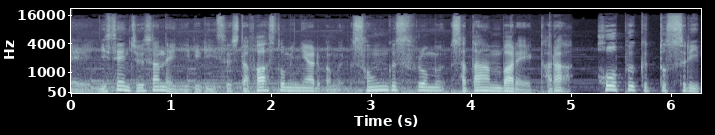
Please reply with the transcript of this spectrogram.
えー、2013年にリリースしたファーストミニアルバム「Songs from Saturn Valley」から「Hope Good Sleep」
